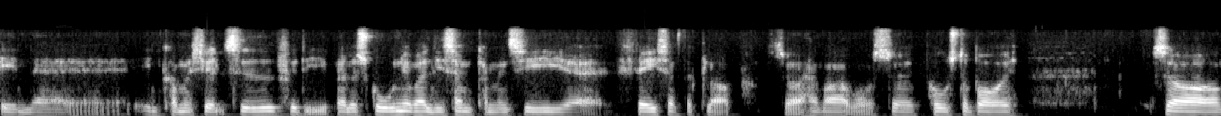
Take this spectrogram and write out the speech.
en, uh, en kommersiel side, fordi Berlusconi var ligesom, kan man sige, uh, face of the club, så han var vores uh, posterboy. Så,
